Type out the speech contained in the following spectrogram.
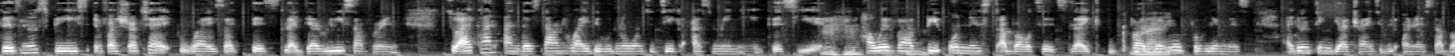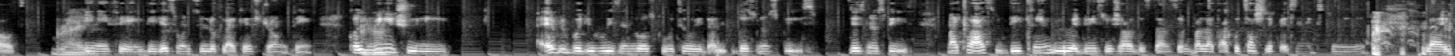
there's no space infrastructure wise like this like they're really suffering so i can't understand why they would not want to take as many this year mm-hmm. however mm-hmm. be honest about it like but right. the whole problem is i don't think they are trying to be honest about right. anything they just want to look like a strong thing because mm-hmm. really truly everybody who is in law school will tell you that there's no space there's no space. My class, they claimed we were doing social distancing, but like I could touch the person next to me. like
